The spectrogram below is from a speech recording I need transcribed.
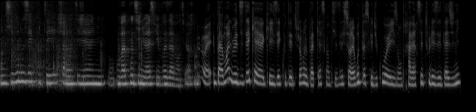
Donc, si vous nous écoutez, Charlotte et Jérémy, on va continuer à suivre vos aventures. Hein. Ouais. Bah, moi, elle me disait qu'ils écoutaient toujours le podcast quand ils étaient sur les routes parce que du coup, ils ont traversé tous les États-Unis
